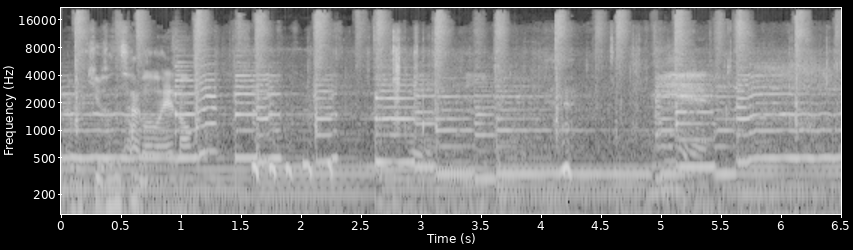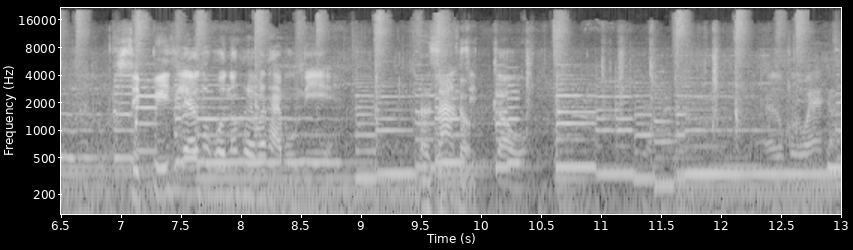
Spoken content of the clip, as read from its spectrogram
เออคลิปสั้นเอาให้น้อง สิบปีที่แล้วทุกคนต้องเคยมาถ่ายมุมนี้ๆอะร้านสิสิบทธิ์เก่าเอามือไว้กัน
